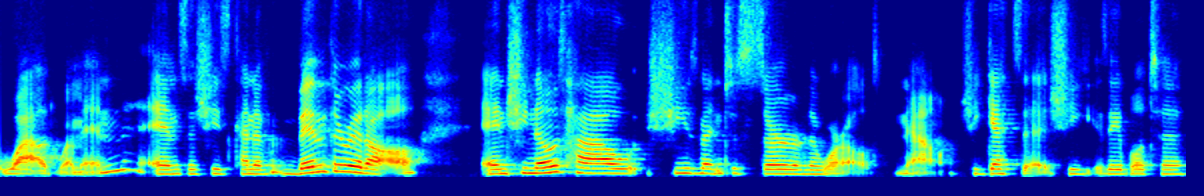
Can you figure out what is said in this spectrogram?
wild woman. And so she's kind of been through it all and she knows how she's meant to serve the world now. She gets it. She is able to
